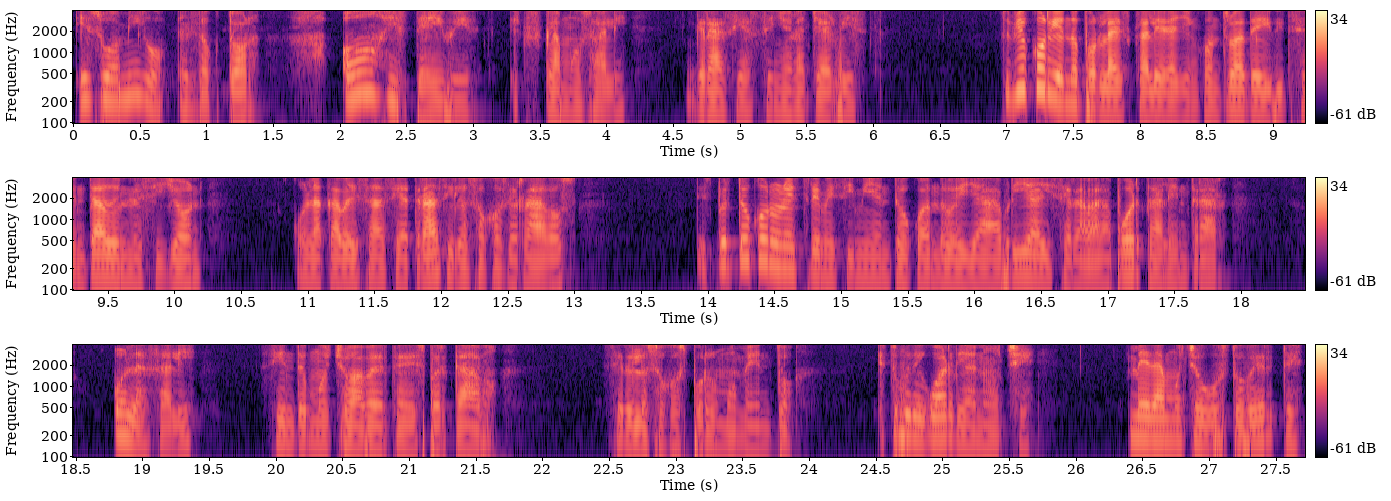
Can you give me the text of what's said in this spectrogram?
Es su amigo, el doctor. Oh, es David, exclamó Sally. Gracias, señora Jervis. Subió corriendo por la escalera y encontró a David sentado en el sillón, con la cabeza hacia atrás y los ojos cerrados. Despertó con un estremecimiento cuando ella abría y cerraba la puerta al entrar. Hola, Sally. Siento mucho haberte despertado. Cerré los ojos por un momento. Estuve de guardia anoche. Me da mucho gusto verte,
